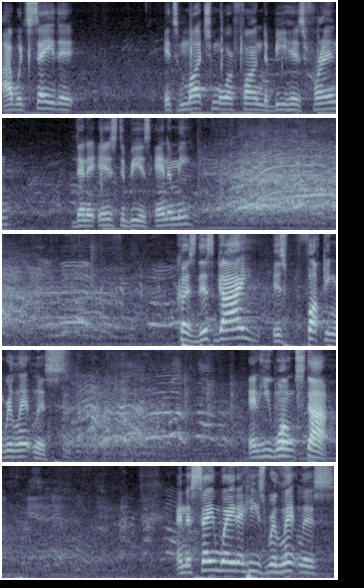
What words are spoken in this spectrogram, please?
I would say that it's much more fun to be his friend than it is to be his enemy. Because this guy is fucking relentless. And he won't stop. And the same way that he's relentless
